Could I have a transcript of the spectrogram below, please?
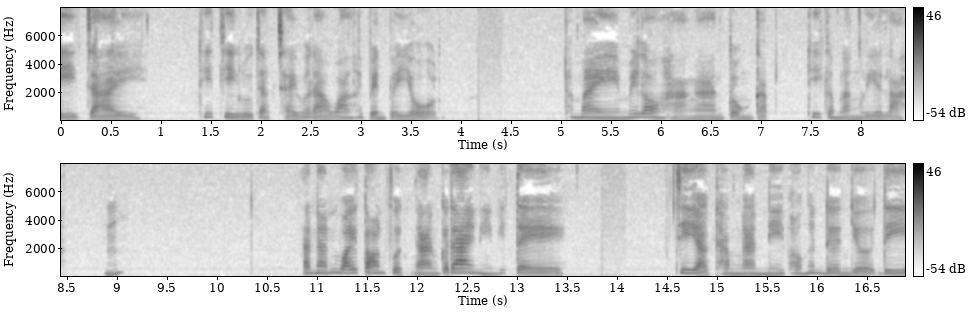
ดีใจ ที่จีรู้จักใช้เวลาว่างให้เป็นประโยชน์ทำไมไม่ลองหางานตรงกับที่กำลังเรียนละ่ะอันนั้นไว้ตอนฝึกงานก็ได้นี่พี่เต จีอยากทำงานนี้เพราะเงินเดือนเยอะดี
